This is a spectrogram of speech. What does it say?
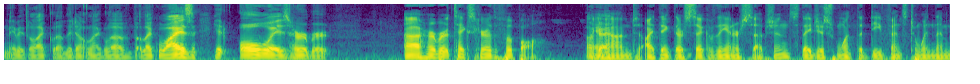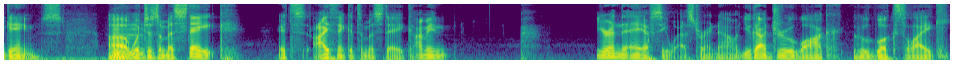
Maybe they like Love, they don't like Love, but like why is it always Herbert? Uh, Herbert takes care of the football. Okay. And I think they're sick of the interceptions. They just want the defense to win them games, uh, Mhm. which is a mistake. It's I think it's a mistake. I mean, you're in the AFC West right now. You got Drew Lock, who looks like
